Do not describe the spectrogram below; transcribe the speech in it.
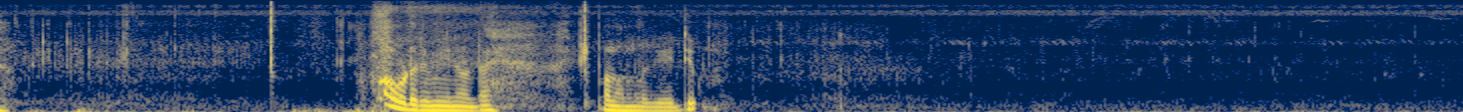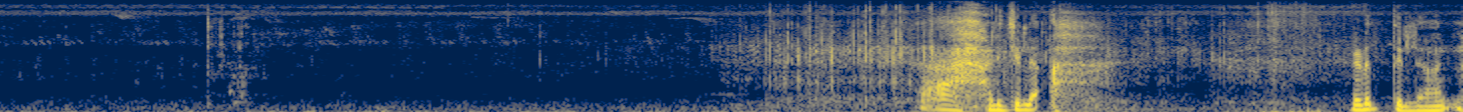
അവിടെ ഒരു മീനുണ്ട് ഇപ്പം നമ്മൾ കയറ്റും അടിച്ചില്ല എടുത്തില്ല അവൻ.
